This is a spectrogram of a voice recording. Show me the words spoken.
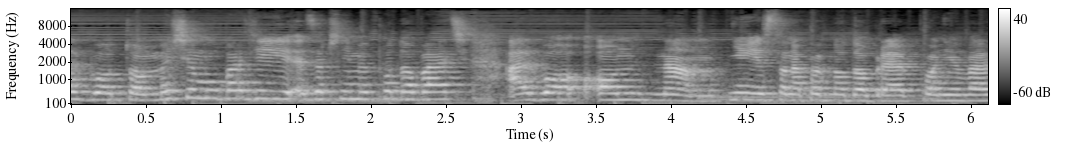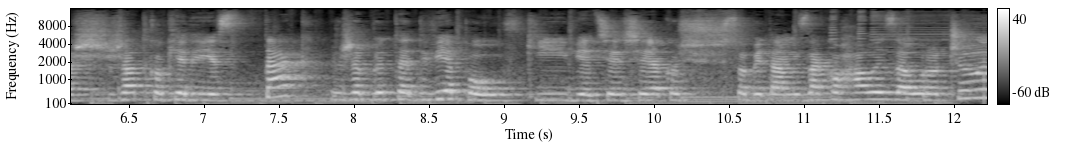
albo to my się mu bardziej zaczniemy podobać, albo on nam. Nie jest to na pewno dobre, ponieważ rzadko kiedy jest tak, żeby te dwie połówki, wiecie, się jakoś sobie tam zakochały, zauroczyły.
